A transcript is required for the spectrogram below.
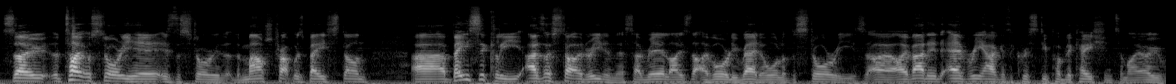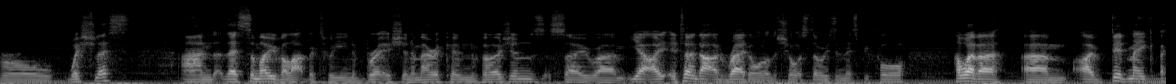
So, the title story here is the story that The Mousetrap was based on. Uh, basically, as I started reading this, I realised that I've already read all of the stories. Uh, I've added every Agatha Christie publication to my overall wish list, and there's some overlap between British and American versions. So, um, yeah, I, it turned out I'd read all of the short stories in this before. However, um, I did make a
